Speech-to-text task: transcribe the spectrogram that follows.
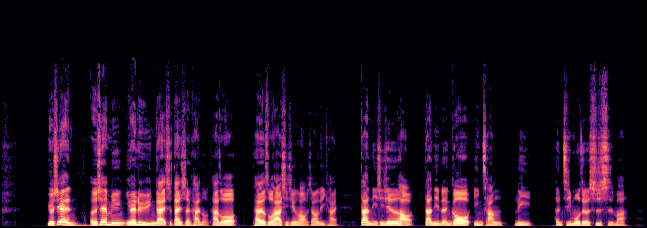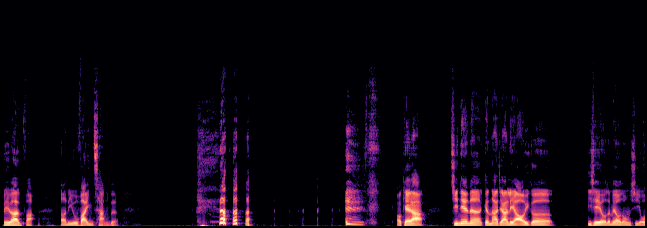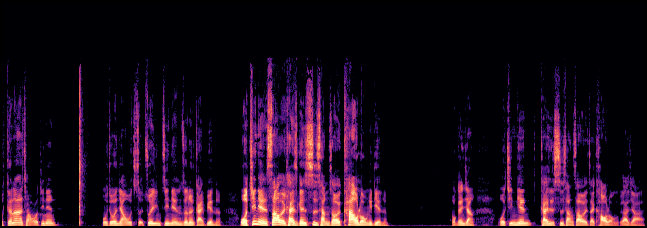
有些人，有些人明因为绿鱼应该也是单身汉哦，他说。他就说他心情很好，想要离开。但你心情很好，但你能够隐藏你很寂寞这个事实吗？没办法啊，你无法隐藏的。OK 啦，今天呢，跟大家聊一个一些有的没有的东西。我跟大家讲，我今天我就跟你讲，我最最近今年真的改变了。我今年稍微开始跟市场稍微靠拢一点了。我跟你讲，我今天开始市场稍微再靠拢大家，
